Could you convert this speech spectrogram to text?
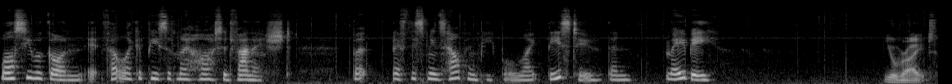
whilst you were gone, it felt like a piece of my heart had vanished. But if this means helping people like these two, then maybe. You're right.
